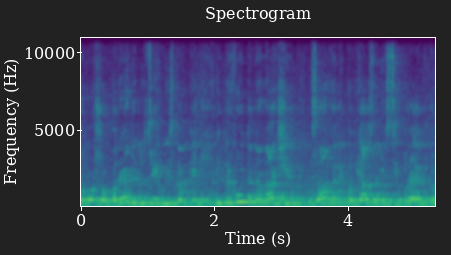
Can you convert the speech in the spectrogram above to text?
хорошого перегляду цієї виставки і приходьте на наші заходи, пов'язані з цим проектом.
